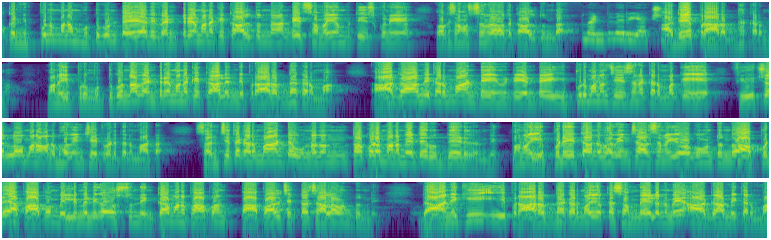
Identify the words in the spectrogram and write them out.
ఒక నిప్పును మనం ముట్టుకుంటే అది వెంటనే మనకి కాలుతుందా అండి? సమయం తీసుకుని ఒక సంవత్సరం తర్వాత కాలుతుందా? వెంటనే రియాక్షన్ అదే ప్రారంధ కర్మ. మనం ఇప్పుడు ముట్టుకున్న వెంటనే మనకి కాలింది ప్రారంభ కర్మ. ఆగామి కర్మ అంటే ఏమిటి అంటే ఇప్పుడు మనం చేసిన కర్మకి ఫ్యూచర్లో మనం అనుభవించేటువంటిది అనమాట సంచిత కర్మ అంటే ఉన్నదంతా కూడా మనమైతే రుద్దేటిదండి మనం ఎప్పుడైతే అనుభవించాల్సిన యోగం ఉంటుందో అప్పుడే ఆ పాపం మెల్లిమెల్లిగా వస్తుంది. ఇంకా మన పాపం పాపాల చిట్ట చాలా ఉంటుంది. దానికి ఈ ప్రారంధ కర్మ యొక్క సమ్మేళనమే ఆగామి కర్మ.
